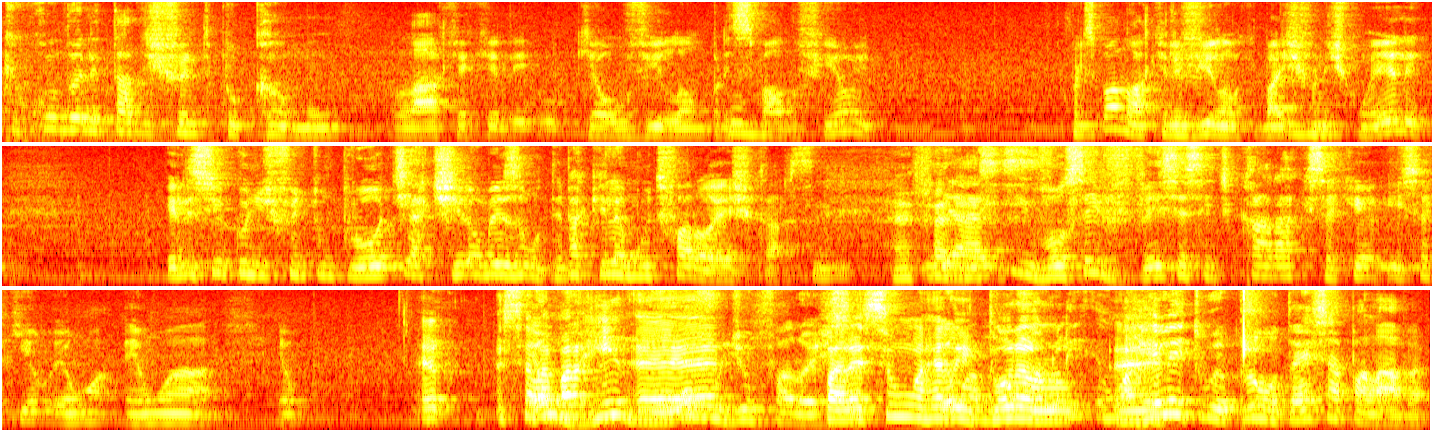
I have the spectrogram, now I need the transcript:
que quando ele tá de frente pro Camun, lá, que é, aquele, o- que é o vilão principal do filme, principal não, aquele vilão que bate de frente com ele, eles ficam de frente um pro outro e atiram ao mesmo tempo. Aquilo é muito faroeste, cara. Sim. E aí Referências. e você vê, você sente, caraca, isso aqui, isso aqui é uma. É, uma, é, É, sei é lá, um renovo é, de um faroeste. parece uma releitura, É uma, nova- uma é. releitura, pronto, essa é a palavra.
